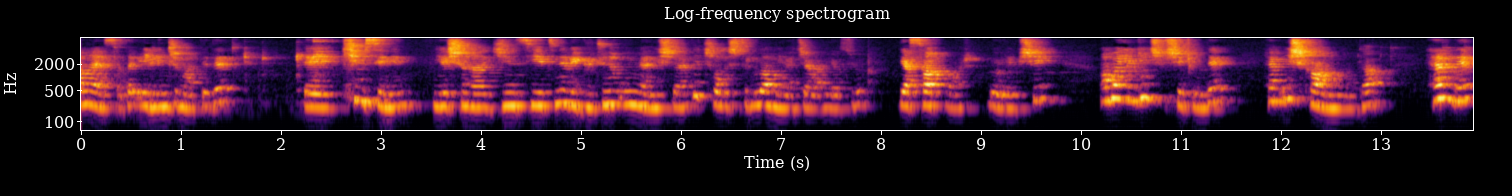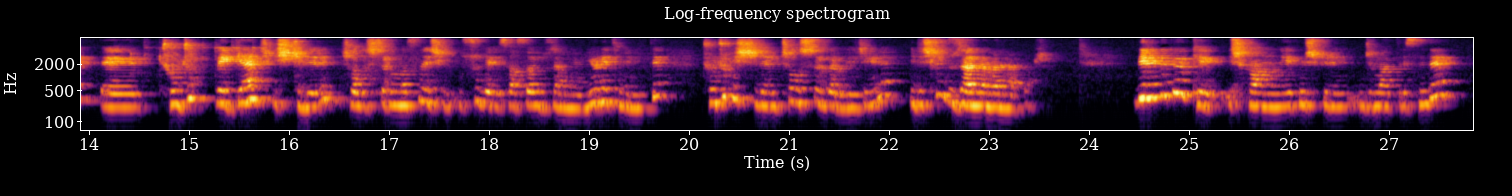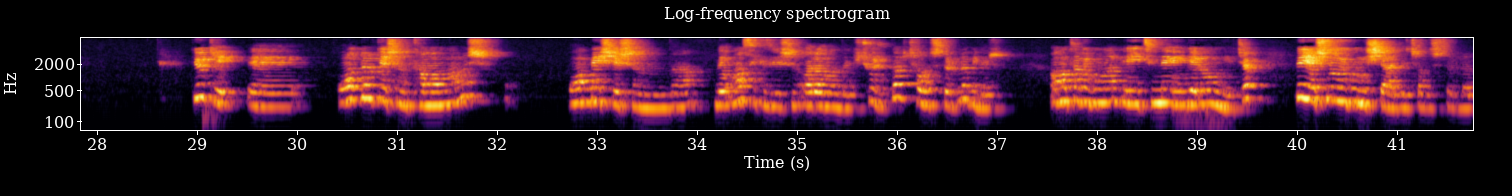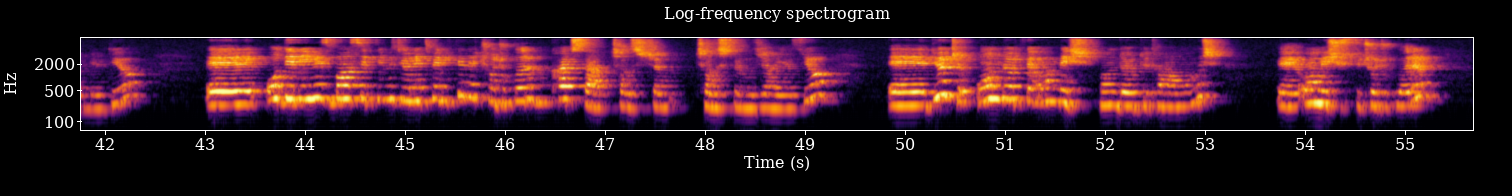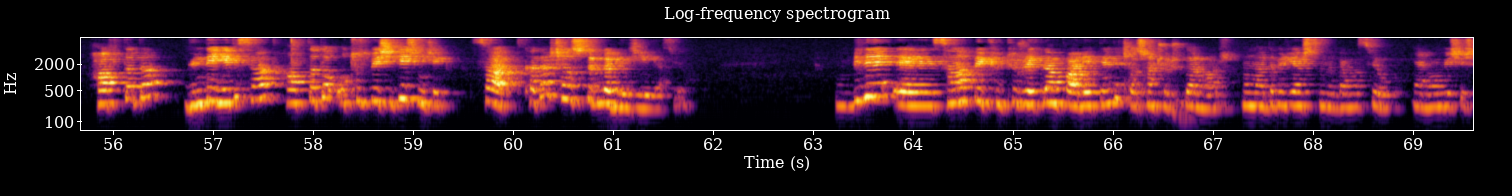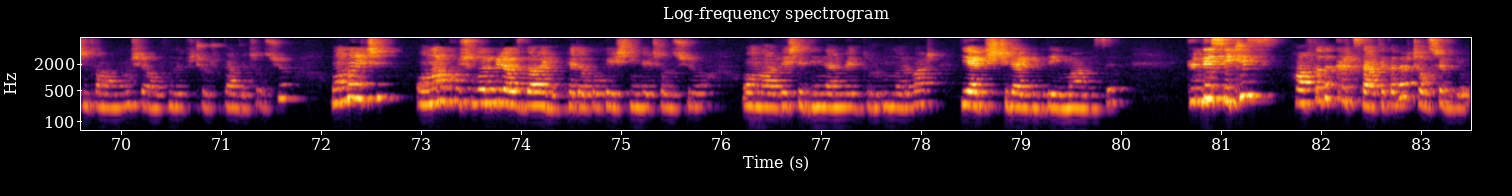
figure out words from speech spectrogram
anayasada 50. maddede e, kimsenin yaşına, cinsiyetine ve gücüne uymayan işlerde çalıştırılamayacağı yazıyor. Yasak var böyle bir şey. Ama ilginç bir şekilde hem iş kanununda hem de e, çocuk ve genç işçilerin çalıştırılmasına ilişkin usul ve esasları düzenleyen yönetmelikte çocuk işçilerin çalıştırılabileceğine ilişkin düzenlemeler var. Birinde diyor ki İş Kanunu 71. maddesinde diyor ki e, 14 yaşını tamamlamış 15 yaşında ve 18 yaşın aralığındaki çocuklar çalıştırılabilir. Ama tabii bunların eğitimine engel olmayacak ve yaşına uygun işlerde çalıştırılabilir diyor. E, o dediğimiz bahsettiğimiz yönetmelikte de çocukların kaç saat çalıştırılacağı yazıyor. E, diyor ki 14 ve 15, 14'ü tamamlamış e, 15 üstü çocukları haftada günde 7 saat, haftada 35'i geçmeyecek saat kadar çalıştırılabileceği yazıyor. Bir de e, sanat ve kültür reklam faaliyetlerinde çalışan çocuklar var. Onlarda bir yaş sınırlaması yok. Yani 15 yaşını tamamlamış ve altındaki çocuklar da çalışıyor. Onlar için onların koşulları biraz daha iyi. Pedagog eşliğinde çalışıyor. Onlarda işte dinlenme durumları var. Diğer işçiler gibi değil maalesef. Günde 8, haftada 40 saate kadar çalışabiliyor.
